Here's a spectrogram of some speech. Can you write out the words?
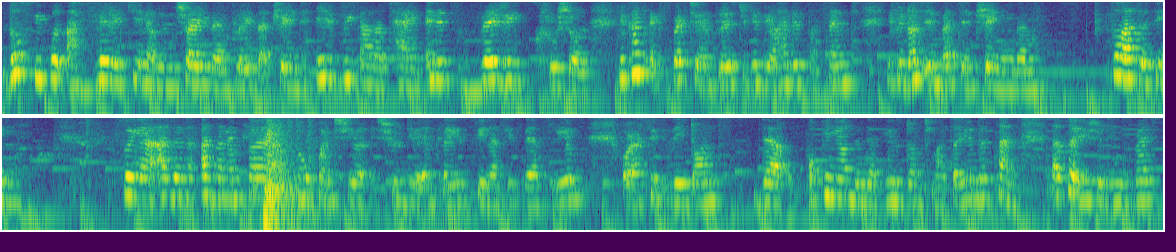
those people are very keen on ensuring the employees are trained every other time and it's very crucial. You can't expect your employees to give you 100% if you don't invest in training them. So that's the thing. So yeah, as an as an employer, at no point should, should your employees feel as if they're slaves or as if they don't, their opinions and their views don't matter. You understand? That's why you should invest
